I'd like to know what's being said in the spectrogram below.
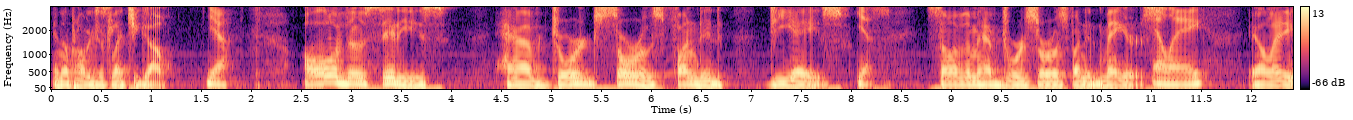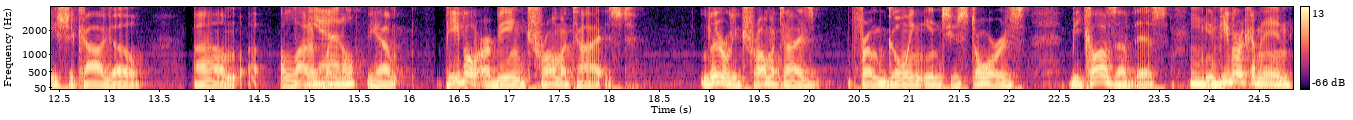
and they'll probably just let you go yeah. all of those cities have George Soros funded DAs. Yes. Some of them have George Soros funded mayors. L.A. LA, Chicago, um, a lot Seattle. of places. Yeah. People are being traumatized, literally traumatized from going into stores because of this. You know, people are coming in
